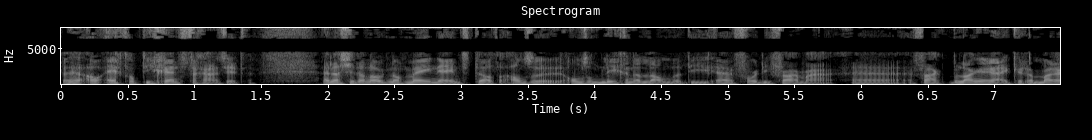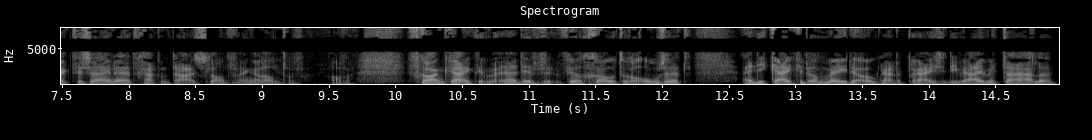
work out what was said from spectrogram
Uh, echt op die grens te gaan zitten. En als je dan ook nog meeneemt dat onze, onze omliggende landen, die uh, voor die pharma uh, vaak belangrijkere markten zijn, hè, het gaat om Duitsland of Engeland of, of. Frankrijk die heeft veel grotere omzet. En die kijken dan mede ook naar de prijzen die wij betalen.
